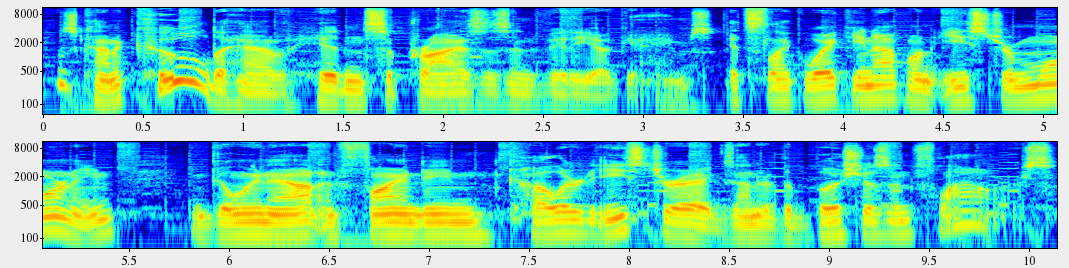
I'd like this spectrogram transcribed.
It was kind of cool to have hidden surprises in video games. It's like waking up on Easter morning and going out and finding colored Easter eggs under the bushes and flowers.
